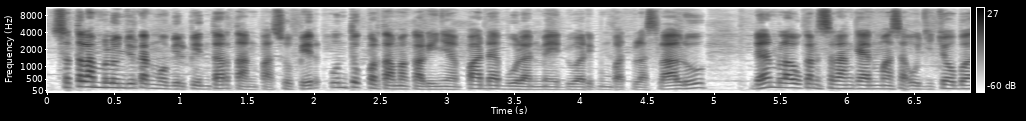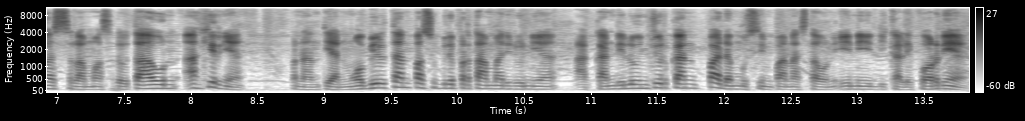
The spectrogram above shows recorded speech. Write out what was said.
Setelah meluncurkan mobil pintar tanpa supir untuk pertama kalinya pada bulan Mei 2014 lalu dan melakukan serangkaian masa uji coba selama satu tahun, akhirnya penantian mobil tanpa supir pertama di dunia akan diluncurkan pada musim panas tahun ini di California.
